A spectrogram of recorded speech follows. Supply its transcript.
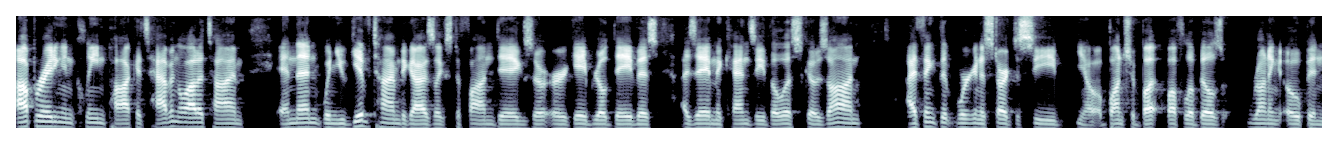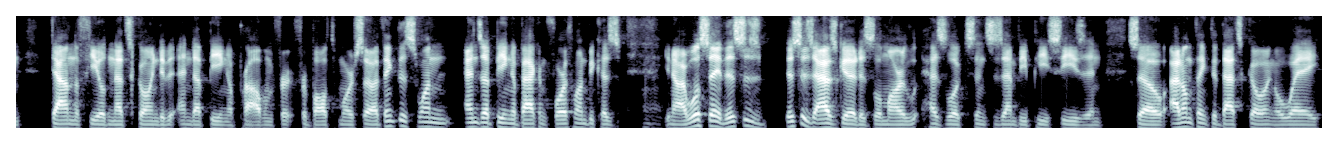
operating in clean pockets, having a lot of time. And then when you give time to guys like Stefon Diggs or, or Gabriel Davis, Isaiah McKenzie, the list goes on. I think that we're going to start to see, you know, a bunch of Buffalo Bills running open down the field, and that's going to end up being a problem for, for Baltimore. So I think this one ends up being a back and forth one because, mm-hmm. you know, I will say this is this is as good as Lamar has looked since his MVP season. So I don't think that that's going away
